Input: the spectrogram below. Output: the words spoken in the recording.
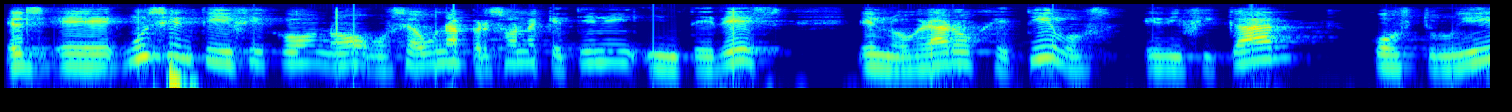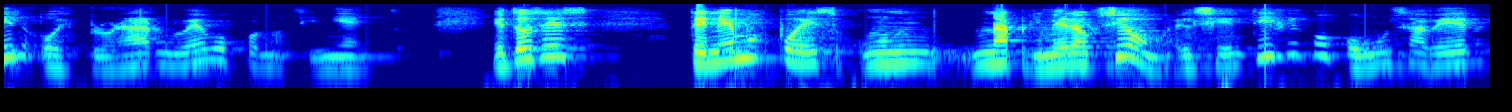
eh, un científico, ¿no? O sea, una persona que tiene interés en lograr objetivos, edificar, construir o explorar nuevos conocimientos. Entonces, Tenemos pues una primera opción, el científico con un saber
